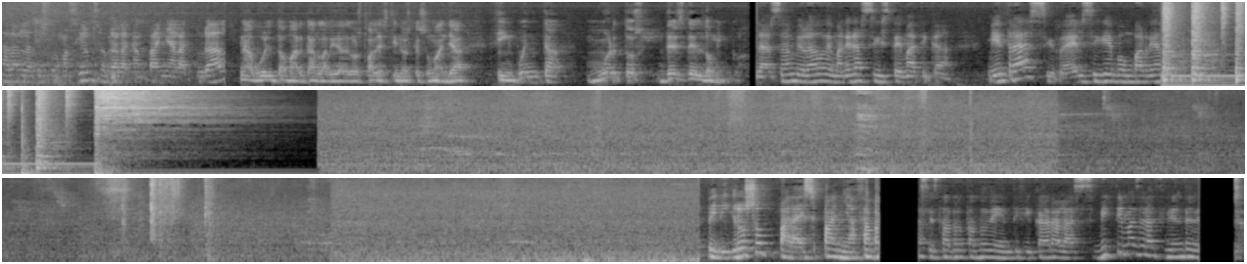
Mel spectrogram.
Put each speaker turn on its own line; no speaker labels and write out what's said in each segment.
salen les informacions sobre la campanya electoral.
Ha vuelto a marcar la vida de los palestinos que suman ya 50 muertos desde el domingo.
Las han violado de manera sistemática, mientras Israel sigue bombardeando.
Peligroso para España. Zapatero
Se está tratando de identificar a las víctimas del accidente de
